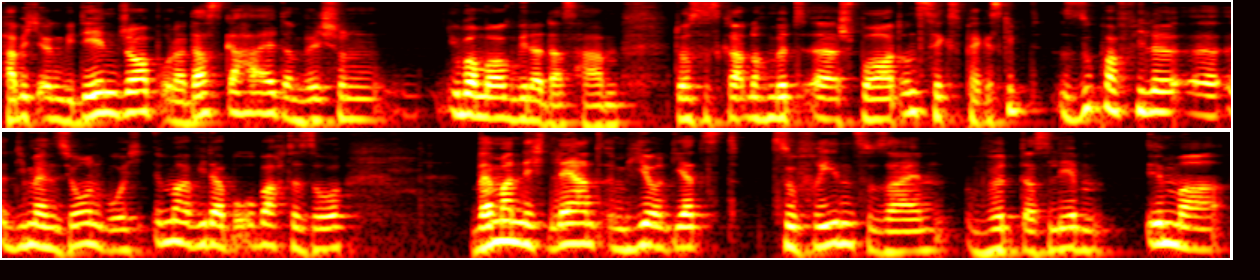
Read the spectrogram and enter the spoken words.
Habe ich irgendwie den Job oder das Gehalt, dann will ich schon übermorgen wieder das haben. Du hast es gerade noch mit äh, Sport und Sixpack. Es gibt super viele äh, Dimensionen, wo ich immer wieder beobachte, so, wenn man nicht lernt, im Hier und Jetzt zufrieden zu sein, wird das Leben immer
